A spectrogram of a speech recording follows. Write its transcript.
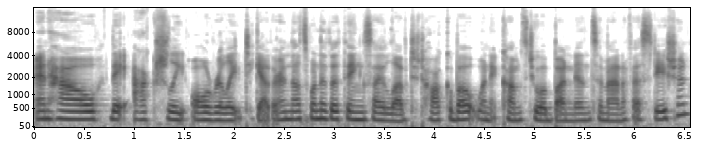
and how they actually all relate together. And that's one of the things I love to talk about when it comes to abundance and manifestation,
